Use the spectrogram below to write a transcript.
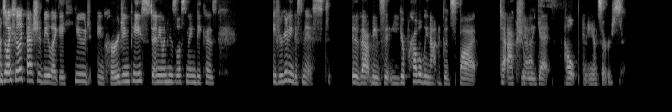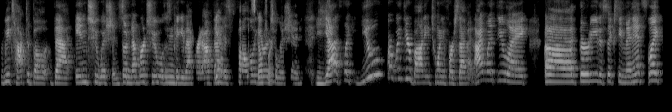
and so i feel like that should be like a huge encouraging piece to anyone who's listening because if you're getting dismissed eh, that means that you're probably not in a good spot to actually yes. get help and answers we talked about that intuition. So number two, we'll just mm. piggyback right off that yeah. is follow your intuition. It. Yes, like you are with your body 24-7. I'm with you like uh 30 to 60 minutes. Like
